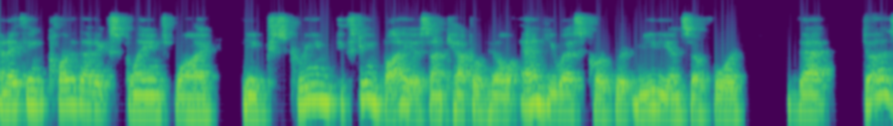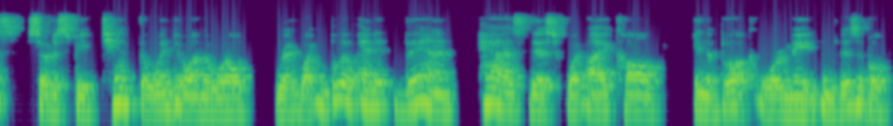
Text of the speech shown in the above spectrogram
And I think part of that explains why the extreme extreme bias on Capitol Hill and US corporate media and so forth that does, so to speak, tint the window on the world red, white, and blue. And it then has this, what I call in the book, War Made Invisible,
